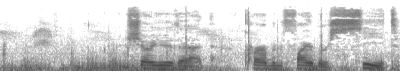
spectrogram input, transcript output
and show you that carbon fiber seat.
